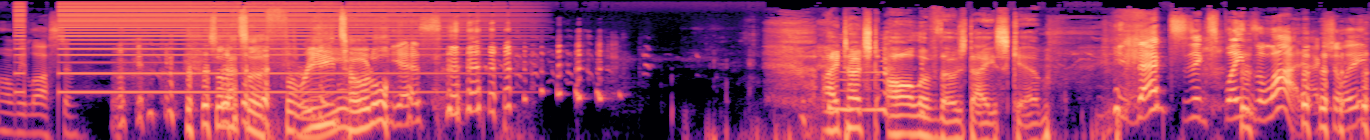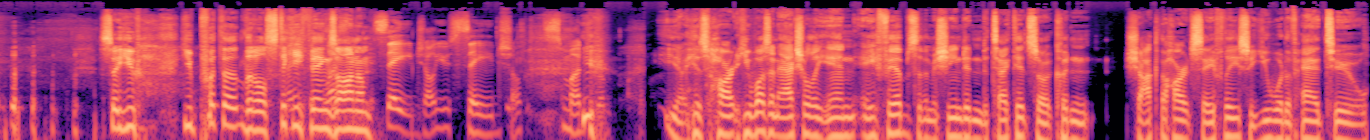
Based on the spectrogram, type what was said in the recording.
Oh, we lost him. So that's a three Three. total. yes. I touched all of those dice, Kim. that explains a lot, actually. So you you put the little sticky things on them. Sage. I'll use sage. I'll smudge them. You know his heart he wasn't actually in AFib so the machine didn't detect it so it couldn't shock the heart safely so you would have had to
